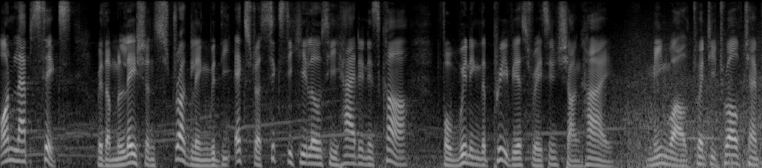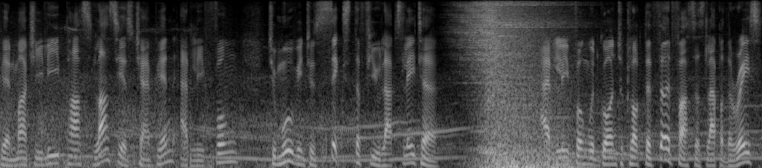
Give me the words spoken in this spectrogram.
on lap 6, with a Malaysian struggling with the extra 60 kilos he had in his car for winning the previous race in Shanghai. Meanwhile, 2012 champion Marchy Lee passed last year's champion Adderly Fong to move into 6th a few laps later. Adderly Fong would go on to clock the third fastest lap of the race,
